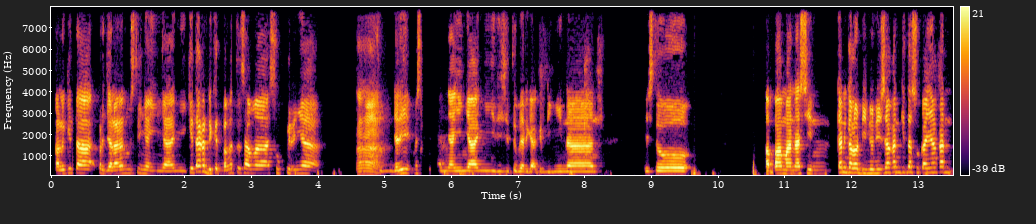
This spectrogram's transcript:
kalau kita perjalanan mesti nyanyi nyanyi kita kan deket banget tuh sama supirnya Heeh. Jadi mesti nyanyi-nyanyi di situ biar gak kedinginan. Habis itu apa manasin kan kalau di Indonesia kan kita sukanya kan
